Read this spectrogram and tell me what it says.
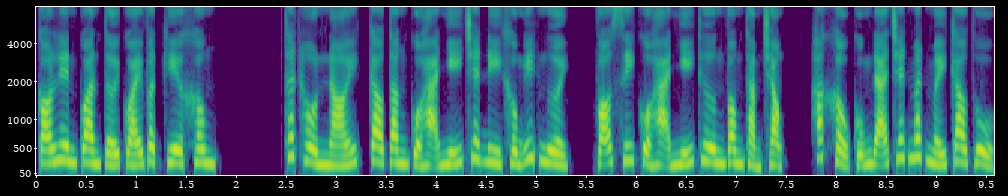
Có liên quan tới quái vật kia không? Thất hồn nói, cao tăng của hạ nhĩ chết đi không ít người, võ sĩ của hạ nhĩ thương vong thảm trọng, hắc khẩu cũng đã chết mất mấy cao thủ,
